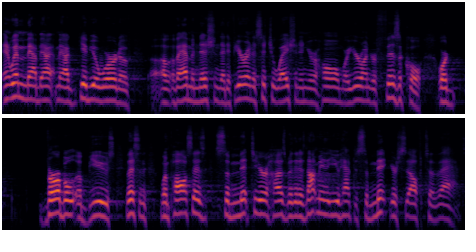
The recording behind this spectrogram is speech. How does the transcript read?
And women, may I, may I give you a word of, of, admonition that if you're in a situation in your home where you're under physical or verbal abuse, listen, when Paul says submit to your husband, it does not mean that you have to submit yourself to that.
